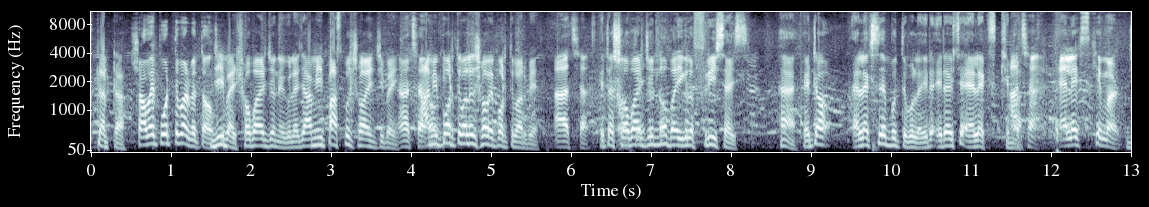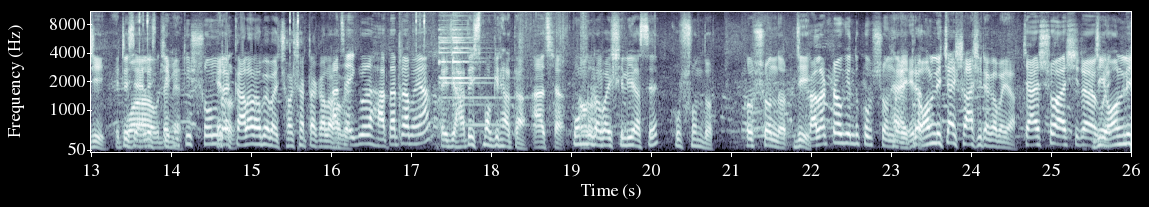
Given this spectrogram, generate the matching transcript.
স্কার্টটা। সবাই পড়তে পারবে তো? জি ভাই সবার জন্য এগুলো। যে আমি ফুট ছয় ইঞ্চি ভাই। আচ্ছা, আমি পড়তে পারলে সবাই পড়তে পারবে। আচ্ছা এটা সবার জন্য বা এগুলো ফ্রি সাইজ হ্যাঁ এটা অ্যালেক্সে বলতে বলে এটা এটা হচ্ছে অ্যালেক্স খিমার আচ্ছা অ্যালেক্স খিমার জি এটা হচ্ছে অ্যালেক্স খিমার কি সুন্দর। এটা কালার হবে ভাই ছয় সাতটা কালার আচ্ছা এগুলোর হাতাটা ভাইয়া? এই যে হাতে স্মোকিং হাতা। আচ্ছা পনেরোটা ভাই সিলি আছে খুব সুন্দর। খুব সুন্দর। জি। কালারটাও কিন্তু খুব সুন্দর হ্যাঁ এটা অনলি চারশো আশি টাকা ভাইয়া। চারশো আশি টাকা জি অনলি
